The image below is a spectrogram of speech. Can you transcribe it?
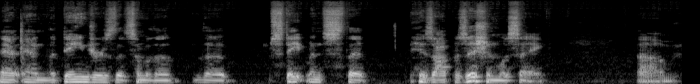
and, and the dangers that some of the the statements that his opposition was saying. Um,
